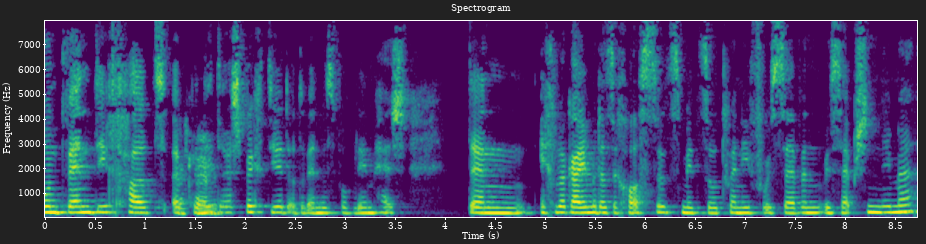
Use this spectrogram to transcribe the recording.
Und wenn dich halt jemand okay. nicht respektiert oder wenn du das Problem hast, dann ich schaue auch immer, dass ich Hostels mit so 24/7 Reception nehme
